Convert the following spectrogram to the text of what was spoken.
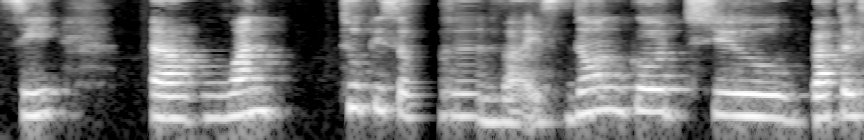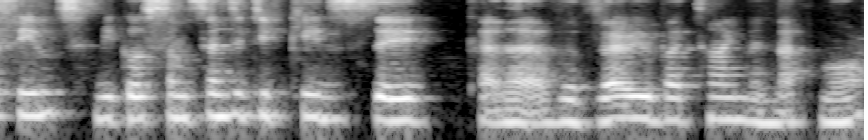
See, uh, one, two piece of advice: don't go to battlefields because some sensitive kids they can have a very bad time and not more.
